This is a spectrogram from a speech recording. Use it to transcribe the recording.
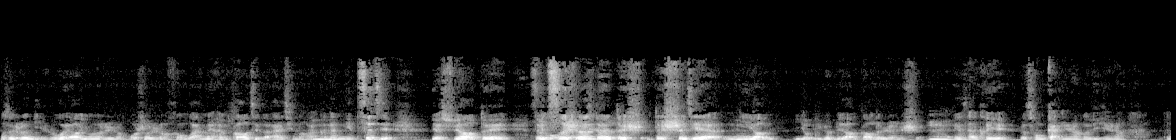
那所以说，你如果要拥有这种我说这种很完美、很高级的爱情的话，嗯可能你自己也需要对对自身、对对世对世界，你要有一个比较高的认识，嗯你才可以就从感情上和理性上，呃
